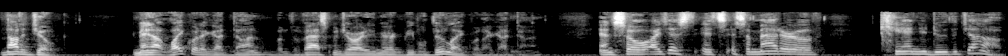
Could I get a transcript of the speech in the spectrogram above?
Not a joke. You may not like what I got done, but the vast majority of the American people do like what I got done. And so I just, it's, it's a matter of can you do the job?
